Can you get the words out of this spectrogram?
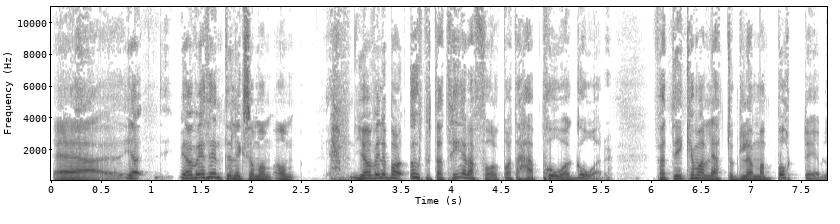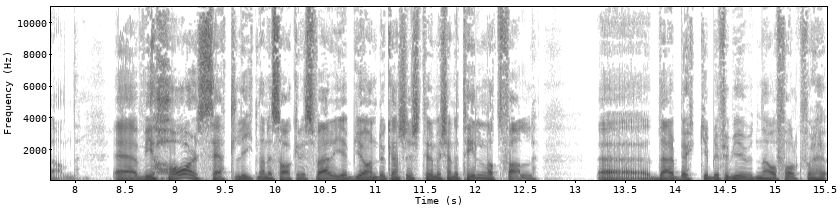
Eh, jag, jag vet inte liksom om, om... Jag ville bara uppdatera folk på att det här pågår. För att det kan vara lätt att glömma bort det ibland. Eh, vi har sett liknande saker i Sverige. Björn, du kanske till och med känner till något fall eh, där böcker blir förbjudna och folk får...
